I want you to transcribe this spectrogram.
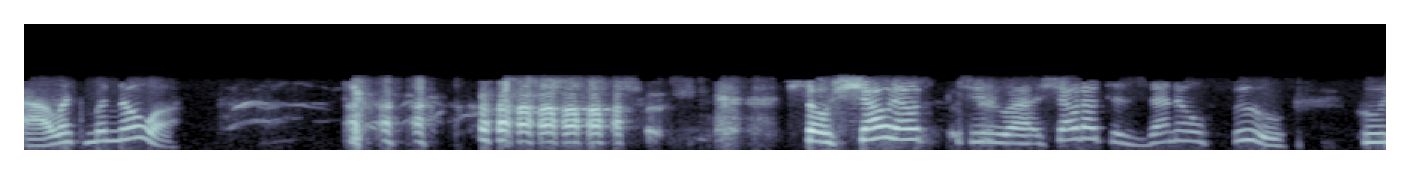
Alec Manoah. so shout out to uh, shout out to Zeno Fu who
